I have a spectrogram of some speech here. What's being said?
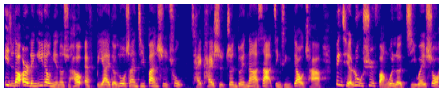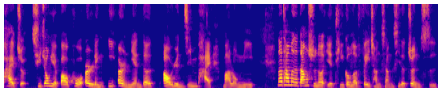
一直到二零一六年的时候，FBI 的洛杉矶办事处才开始针对纳萨进行调查，并且陆续访问了几位受害者，其中也包括二零一二年的奥运金牌马龙尼。那他们呢，当时呢也提供了非常详细的证词，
